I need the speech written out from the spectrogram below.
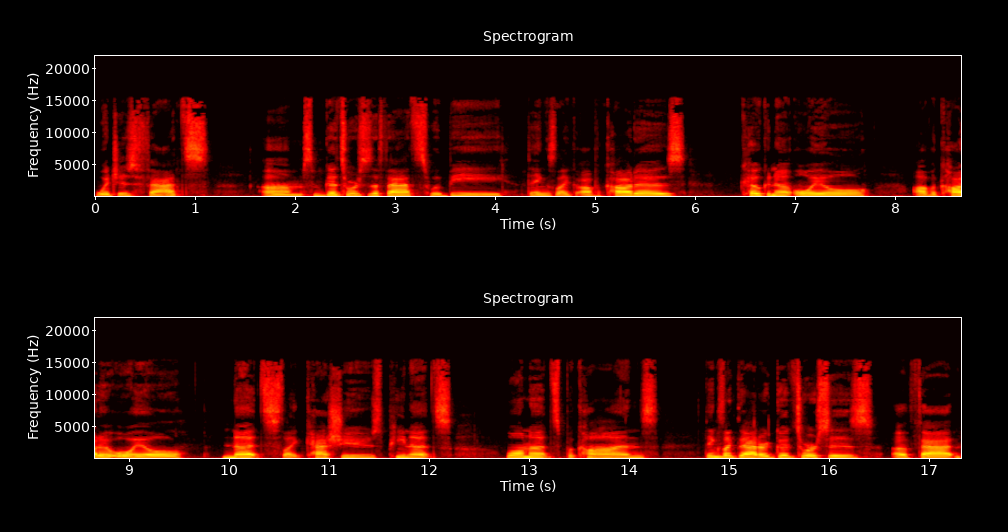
which is fats. Um, some good sources of fats would be things like avocados, coconut oil, avocado oil, nuts like cashews, peanuts, walnuts, pecans, things like that are good sources of fat.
